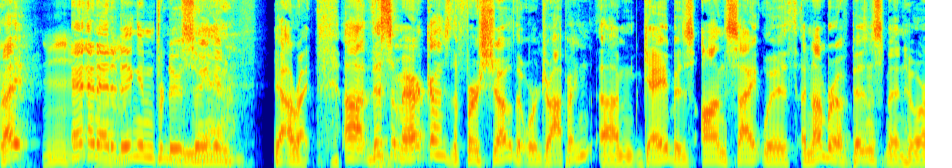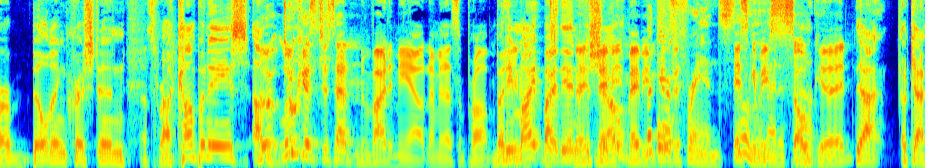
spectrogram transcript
right? Mm. And, and editing and producing Yeah. and. Yeah, all right. Uh, this America is the first show that we're dropping. Um, Gabe is on site with a number of businessmen who are building Christian That's right. uh, companies. Um, Lu- Lucas just hadn't invited me out. I mean, that's the problem. But he you know, might by the end of the maybe- show. Maybe, But they're because it- friends. It's gonna be so out. good. Yeah. Okay.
